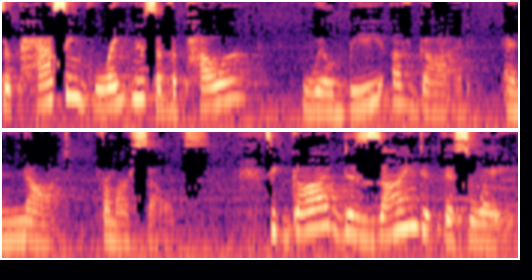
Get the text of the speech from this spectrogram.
surpassing greatness of the power will be of God and not from ourselves. See, God designed it this way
